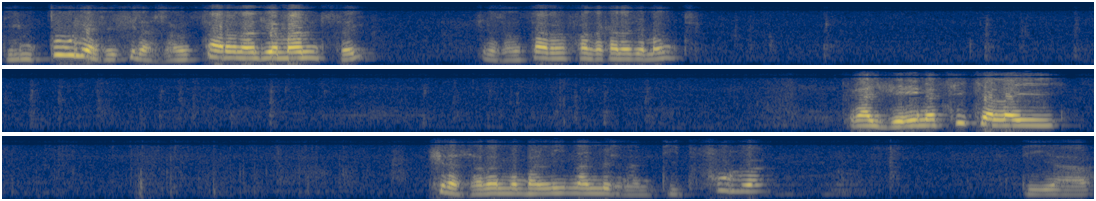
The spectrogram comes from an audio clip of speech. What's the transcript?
dia mitory an'izay filazantsaran'Andriamanitra izay, filazantsaran'ny fanjakan'Andriamanitra. Raha iverenantsika ilay filazana ny momba ny nanomezana ny didy folo dia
